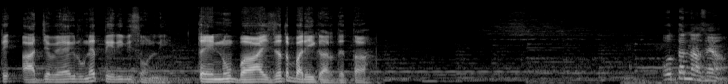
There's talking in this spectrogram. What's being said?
ਤੇ ਅੱਜ ਵੈਗਰੂ ਨੇ ਤੇਰੀ ਵੀ ਸੁਣ ਲਈ। ਤੈਨੂੰ ਬਾ ਇੱਜ਼ਤ ਬਰੀ ਕਰ ਦਿੱਤਾ। ਉਹ ਧੰਨਾ ਸਿਆ।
